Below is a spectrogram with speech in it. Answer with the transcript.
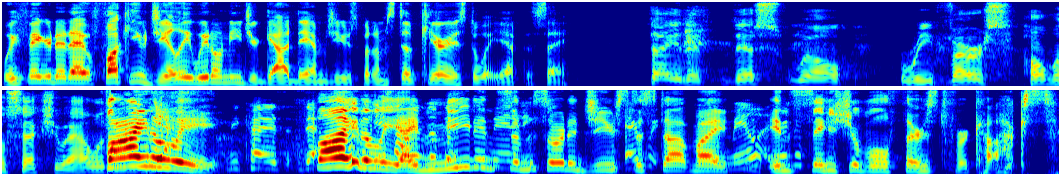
we figured it out fuck you jilly we don't need your goddamn juice but i'm still curious to what you have to say Say that this will reverse homosexuality. finally because the, finally i how look at needed some sort of juice to stop my a male and there's a insatiable thirst for cocks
